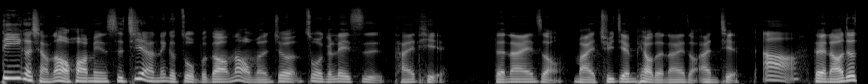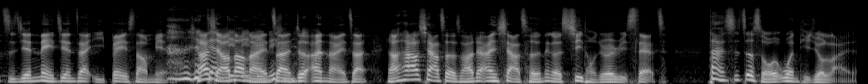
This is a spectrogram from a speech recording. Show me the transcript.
第一个想到的画面是，既然那个做不到，那我们就做一个类似台铁的那一种买区间票的那一种按键。哦，对，然后就直接内建在椅背上面，他想要到哪一站就按哪一站，然后他要下车的时候他就按下车，那个系统就会 reset。但是这时候问题就来了，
